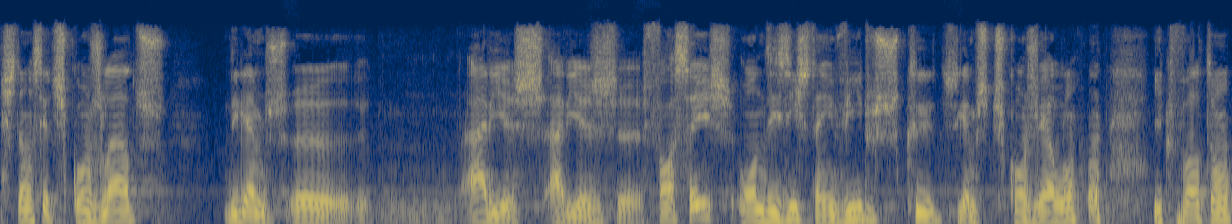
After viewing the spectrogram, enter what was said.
estão a ser descongelados digamos, uh, áreas, áreas eh, fósseis onde existem vírus que, digamos, descongelam e que voltam,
